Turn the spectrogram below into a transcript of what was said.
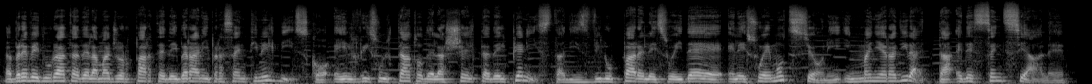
La breve durata della maggior parte dei brani presenti nel disco è il risultato della scelta del pianista di sviluppare le sue idee e le sue emozioni in maniera diretta ed essenziale.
